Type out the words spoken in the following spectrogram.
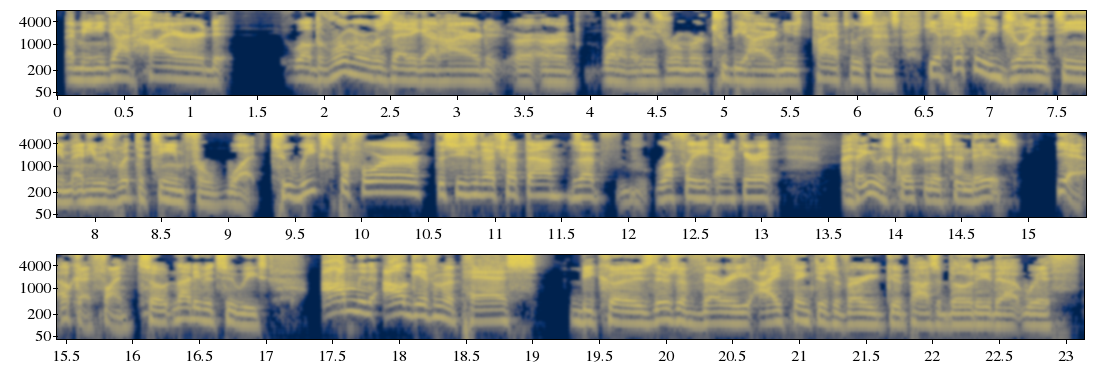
I mean, he got hired. Well, the rumor was that he got hired, or, or whatever. He was rumored to be hired. And he's tie up loose ends. He officially joined the team, and he was with the team for what two weeks before the season got shut down. Is that roughly accurate? I think it was closer to ten days. Yeah. Okay. Fine. So not even two weeks. I'm gonna. I'll give him a pass because there's a very. I think there's a very good possibility that with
